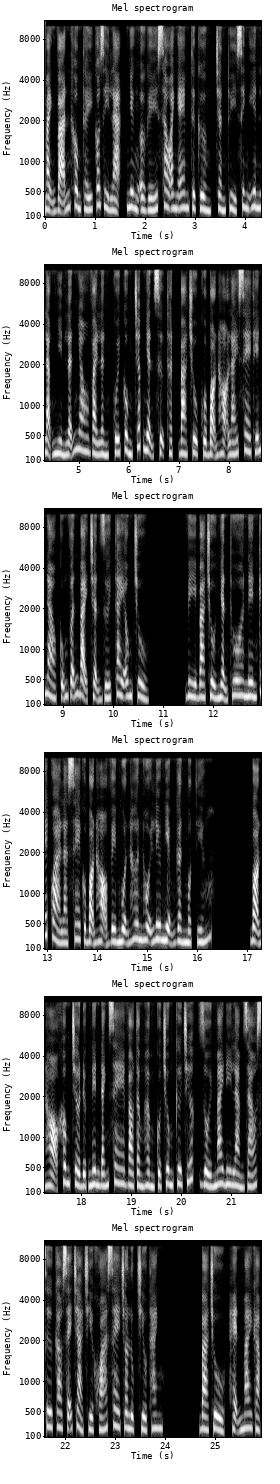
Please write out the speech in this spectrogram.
Mạnh vãn không thấy có gì lạ, nhưng ở ghế sau anh em từ cường, Trần Thủy Sinh yên lặng nhìn lẫn nhau vài lần cuối cùng chấp nhận sự thật bà chủ của bọn họ lái xe thế nào cũng vẫn bại trận dưới tay ông chủ. Vì bà chủ nhận thua nên kết quả là xe của bọn họ về muộn hơn hội lưu niệm gần một tiếng. Bọn họ không chờ được nên đánh xe vào tầng hầm của chung cư trước rồi mai đi làm giáo sư cao sẽ trả chìa khóa xe cho Lục Triều Thanh. Bà chủ, hẹn mai gặp.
